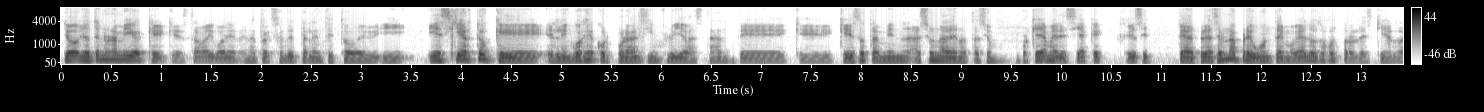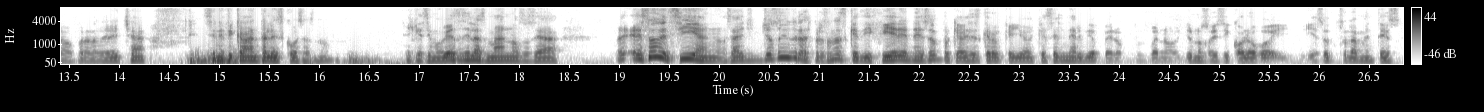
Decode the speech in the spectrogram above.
Yo, yo tenía una amiga que, estaba igual en, atracción de talento y todo, y, es cierto que el lenguaje corporal se influye bastante, que, eso también hace una denotación, porque ella me decía que, si te hacer una pregunta y movías los ojos para la izquierda o para la derecha, significaban tales cosas, ¿no? Y que si movías así las manos, o sea, eso decían, o sea, yo soy de las personas que difieren eso, porque a veces creo que yo que es el nervio, pero pues bueno, yo no soy psicólogo y, eso solamente es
